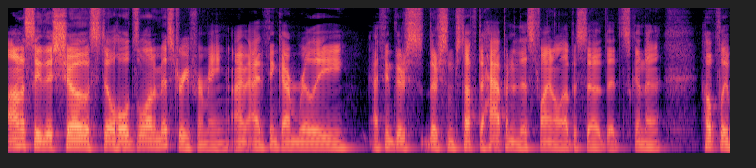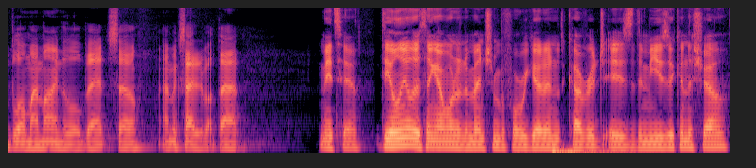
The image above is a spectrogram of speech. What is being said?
honestly, this show still holds a lot of mystery for me. I, I think I'm really I think there's there's some stuff to happen in this final episode that's going to hopefully blow my mind a little bit. So I'm excited about that. Me too. The only other thing I wanted to mention before we get into the coverage is the music in the show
